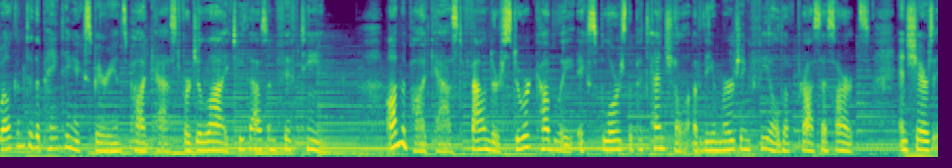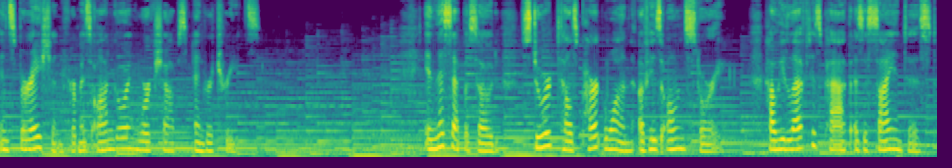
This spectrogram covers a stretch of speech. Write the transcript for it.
Welcome to the Painting Experience podcast for July 2015. On the podcast, founder Stewart Cubley explores the potential of the emerging field of process arts and shares inspiration from his ongoing workshops and retreats. In this episode, Stewart tells part one of his own story how he left his path as a scientist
